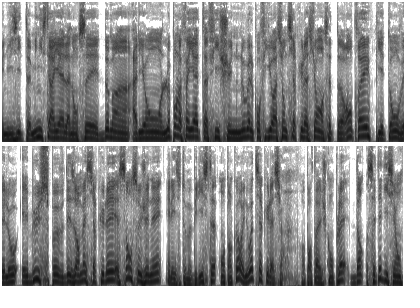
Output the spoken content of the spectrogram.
Une visite ministérielle annoncée demain à Lyon. Le pont Lafayette affiche une nouvelle configuration de circulation en cette rentrée. Piétons, vélos et bus peuvent désormais circuler sans se gêner et les automobilistes ont encore une voie de circulation. Reportage complet dans cette édition.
